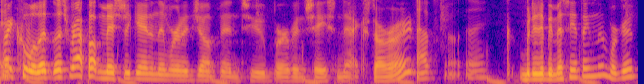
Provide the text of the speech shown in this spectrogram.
All right, cool. Let, let's wrap up Michigan, and then we're going to jump into Bourbon Chase next. All right? Absolutely. But did we miss anything, though? We're good?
